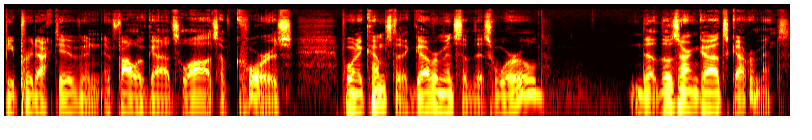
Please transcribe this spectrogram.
be productive and, and follow God's laws, of course. But when it comes to the governments of this world, th- those aren't God's governments.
